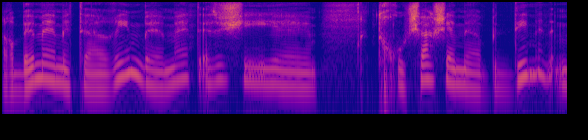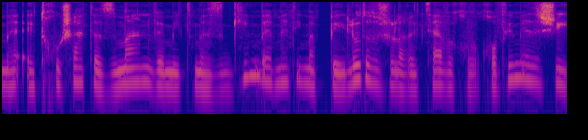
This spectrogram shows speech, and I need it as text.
הרבה מהם מתארים באמת איזושהי אה, תחושה שהם מאבדים את, את תחושת הזמן ומתמזגים באמת עם הפעילות הזו של הריצה וחווים איזושהי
